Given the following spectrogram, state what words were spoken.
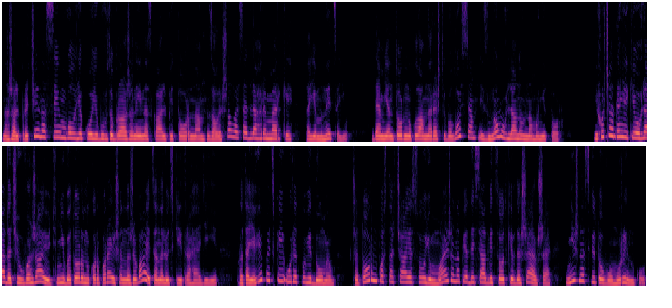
На жаль, причина, символ якої був зображений на скальпі Торна, залишалася для гримерки таємницею. Дем'ян Торн уклав нарешті волосся і знову глянув на монітор. І хоча деякі оглядачі вважають, ніби Торн Корпорейшн наживається на людській трагедії, проте єгипетський уряд повідомив, що Торн постачає сою майже на 50% дешевше, ніж на світовому ринку.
